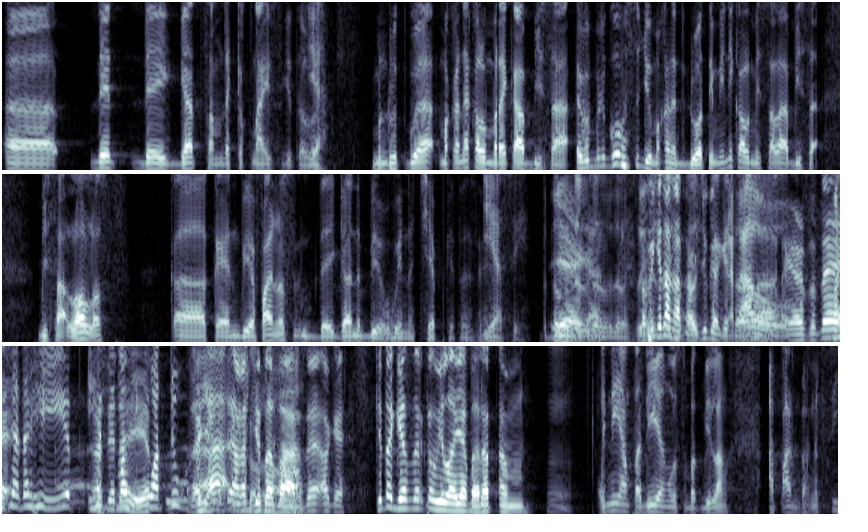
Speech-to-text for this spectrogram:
eh, they they got some recognize gitu loh. Iya. Menurut gua makanya kalau mereka bisa eh gue setuju makanya di dua tim ini kalau misalnya bisa bisa lolos ke, ke NBA Finals they gonna be win a chip gitu sih. Iya sih, betul Iya betul, kan? betul betul Setuju, Tapi kita nggak tahu juga gitu. Tahu. Ya, maksudnya- masih ada hit, hit masih, hit. kuat juga. Iya, nanti akan gitu kita loh. bahas ya. Oke, kita geser ke wilayah barat. Em, Hmm. Ini yang tadi yang lu sempat bilang apaan banget sih?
